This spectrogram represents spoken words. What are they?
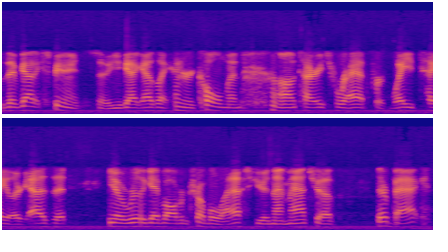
they've got experience. So you got guys like Henry Coleman, uh, Tyrece Radford, Wade Taylor, guys that you know really gave Auburn trouble last year in that matchup. They're back.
